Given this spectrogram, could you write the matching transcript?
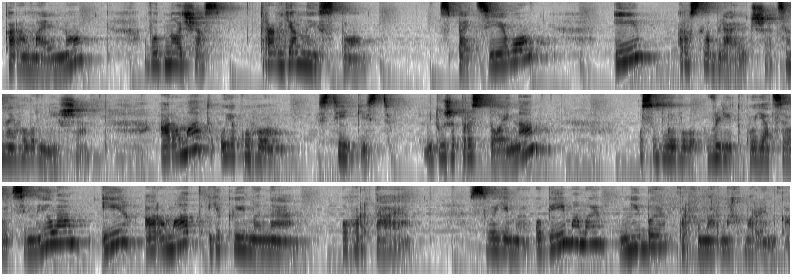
карамельно, водночас трав'янисто спецієво і розслабляюче, це найголовніше. Аромат, у якого стійкість дуже пристойна, особливо влітку я це оцінила. І аромат, який мене огортає своїми обіймами, ніби парфумерна хмаринка.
